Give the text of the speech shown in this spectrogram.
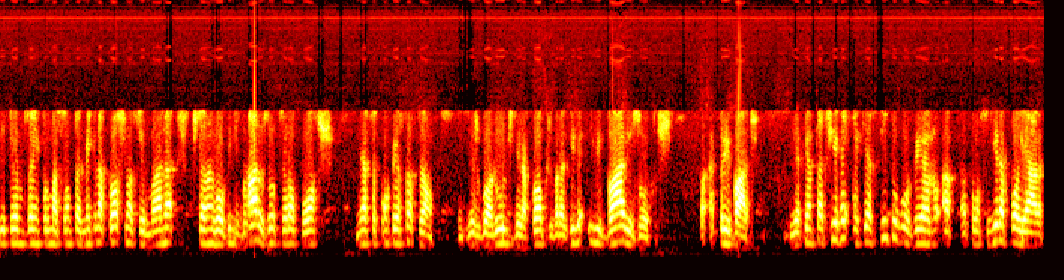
e temos a informação também que na próxima semana estarão envolvidos vários outros aeroportos nessa compensação, entre Guarulhos, Viracopos, Brasília e vários outros privados. E a tentativa é que assim que o governo a, a conseguir apoiar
